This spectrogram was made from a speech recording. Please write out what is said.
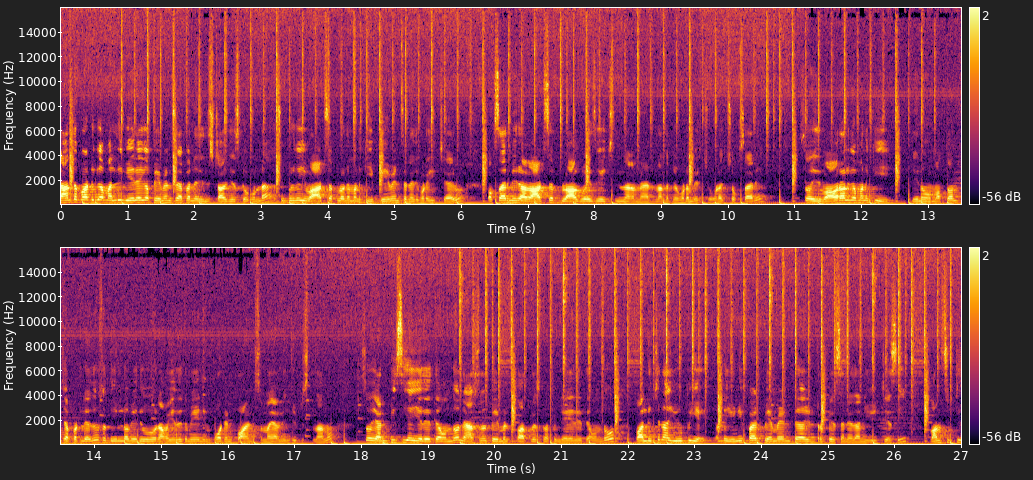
దాంతోపాటుగా మళ్ళీ వేరేగా పేమెంట్స్ యాప్ అనేది ఇన్స్టాల్ చేసుకోకుండా సింపుల్గా ఈ వాట్సాప్లోనే మనకి పేమెంట్స్ అనేది కూడా ఇచ్చారు. ఒకసారి మీరు ఆ వాట్సాప్ బ్లాగ్ వైజ్గా ఇచ్చిన మ్యాటర్ అంతటి కూడా మీరు చూడొచ్చు ఒకసారి. సో ఇది ఓవరాల్గా మనకి నేను మొత్తం చెప్పట్లేదు. సో దీనిలో మీరు నాకు ఏదైతే మెయిన్ ఇంపార్టెంట్ పాయింట్స్ ఉన్నాయో అవి నేను చూపిస్తున్నాను. సో ఎన్పిసిఐ ఏదైతే ఉందో national payments corporation of India ఏదైతే ఉందో వాళ్ళు ఇచ్చిన యూపీఐ అంటే యూనిఫైడ్ పేమెంట్ ఇంటర్ఫేస్ అనే దాన్ని యూజ్ చేసి వన్ సిక్స్టీ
